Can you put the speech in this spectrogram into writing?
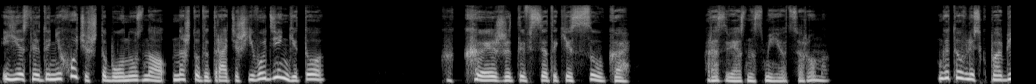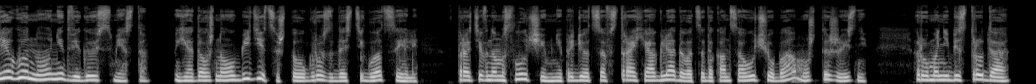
И если ты не хочешь, чтобы он узнал, на что ты тратишь его деньги, то...» «Какая же ты все таки сука!» Развязно смеется Рома. Готовлюсь к побегу, но не двигаюсь с места. Я должна убедиться, что угроза достигла цели. В противном случае мне придется в страхе оглядываться до конца учебы, а может и жизни. Рома не без труда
